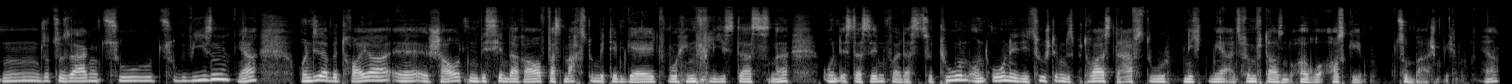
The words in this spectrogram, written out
sozusagen zu, zugewiesen, ja. Und dieser Betreuer äh, schaut ein bisschen darauf, was machst du mit dem Geld, wohin fließt das, ne? Und ist das sinnvoll, das zu tun? Und ohne die Zustimmung des Betreuers darfst du nicht mehr als 5000 Euro ausgeben, zum Beispiel, ja.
